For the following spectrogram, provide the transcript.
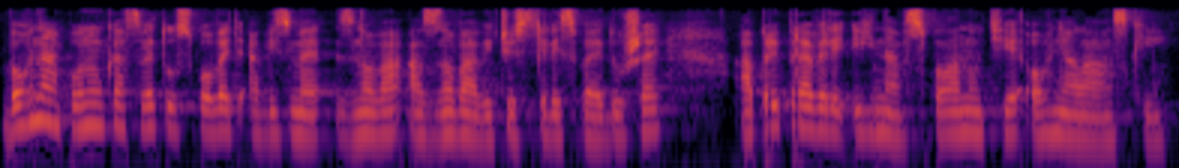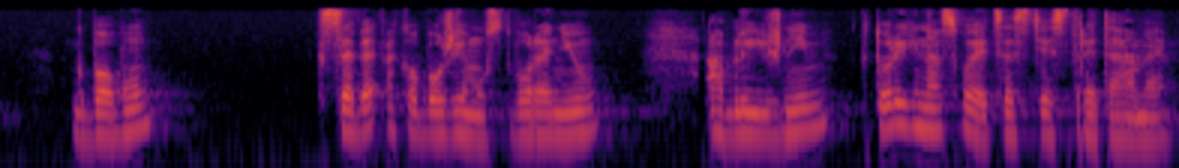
Boh nám ponúka svetú spoveď, aby sme znova a znova vyčistili svoje duše a pripravili ich na vzplanutie ohňa lásky. K Bohu, k sebe ako Božiemu stvoreniu a blížnym, ktorých na svojej ceste stretáme.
